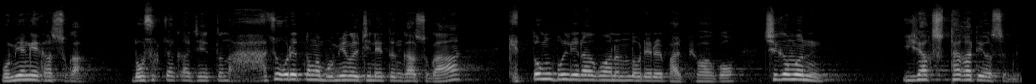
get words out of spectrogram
무명의 가수가 노숙자까지 했던 아주 오랫동안 무명을 지냈던 가수가 개똥분리라고 하는 노래를 발표하고 지금은 일약 스타가 되었습니다.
